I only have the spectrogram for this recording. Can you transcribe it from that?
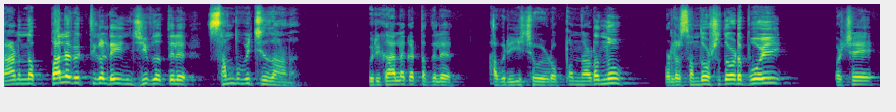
കാണുന്ന പല വ്യക്തികളുടെയും ജീവിതത്തിൽ സംഭവിച്ചതാണ്. ഒരു കാലഘട്ടത്തിൽ അവർ ഈശോയോടൊപ്പം നടന്നു വളരെ സന്തോഷത്തോടെ പോയി. പക്ഷേ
